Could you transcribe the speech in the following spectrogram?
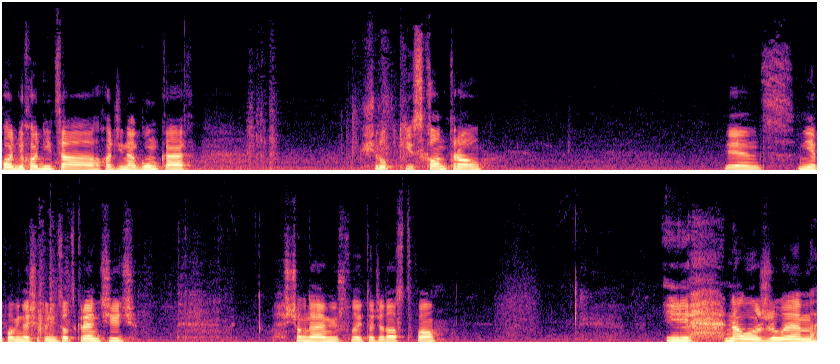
Chodnica chodzi na gumkach. Śrubki z kontrą. Więc nie powinno się tu nic odkręcić. Ściągnąłem już tutaj to dziadostwo. I nałożyłem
